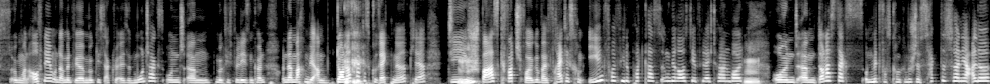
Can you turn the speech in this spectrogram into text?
sonntags irgendwann aufnehmen und damit wir möglichst aktuell sind montags und ähm, möglichst viel lesen können. Und dann machen wir am Donnerstag, ist korrekt, ne, Pierre, die Mhm. Spaß-Quatsch-Folge, weil freitags kommen eh voll viele Podcasts irgendwie raus, die ihr vielleicht hören wollt. Mhm. Und ähm, donnerstags und mittwochs kommt gemischtes Hack, das hören ja alle.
